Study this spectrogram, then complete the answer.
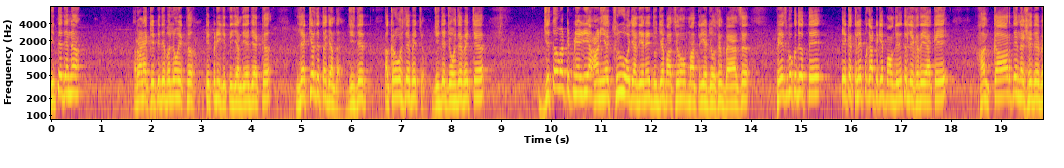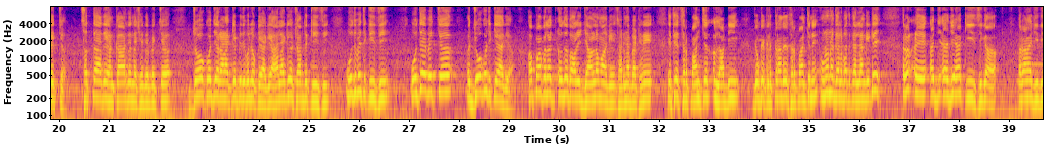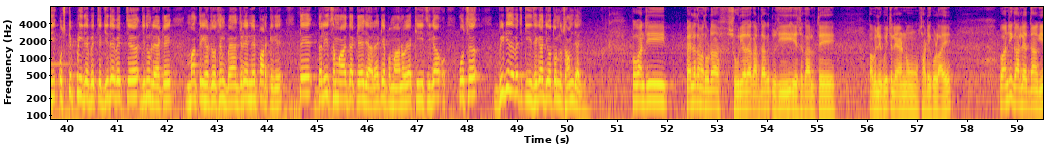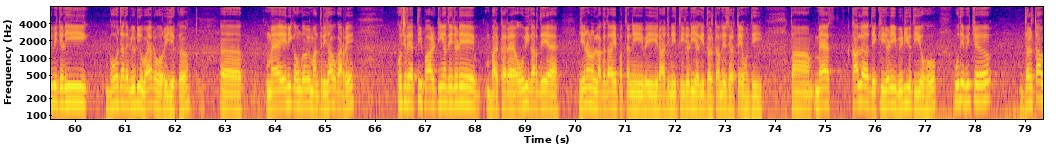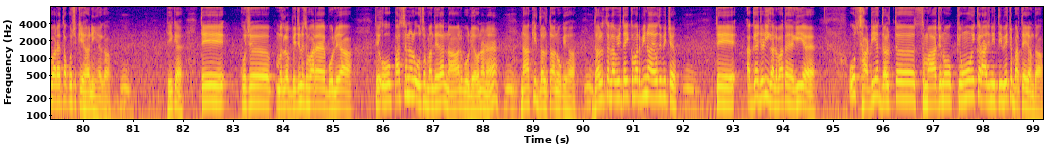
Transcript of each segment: ਬੀਤੇ ਦਿਨ ਰਾਣਾ ਕੇਪੀ ਦੇ ਵੱਲੋਂ ਇੱਕ ਟਿੱਪਣੀ ਕੀਤੀ ਜਾਂਦੀ ਹੈ, ਜਾਂ ਇੱਕ ਲੈਕਚਰ ਦਿੱਤਾ ਜਾਂਦਾ ਜਿਸ ਦੇ ਅਕਰੋਸ਼ ਦੇ ਵਿੱਚ ਜਿਸ ਦੇ ਜੋਸ਼ ਦੇ ਵਿੱਚ ਜਿਸ ਤੋਂ ਬਾਅਦ ਟਿੱਪਣੀਆਂ ਜਿਹੜੀਆਂ ਆਣੀਆਂ ਸ਼ੁਰੂ ਹੋ ਜਾਂਦੀਆਂ ਨੇ, ਦੂਜੇ ਪਾਸਿਓਂ ਮੰਤਰੀ ਹਰਜੋਤ ਸਿੰਘ ਬੈਂਸ ਫੇਸਬੁੱਕ ਦੇ ਉੱਤੇ ਇੱਕ ਕਲਿੱਪ ਕੱਟ ਕੇ ਪਾਉਂਦੇ ਨੇ ਤੇ ਲਿਖਦੇ ਆ ਕਿ ਹੰਕਾਰ ਦੇ ਨਸ਼ੇ ਦੇ ਵਿੱਚ, ਸੱਤਾ ਦੇ ਹੰਕਾਰ ਦੇ ਨਸ਼ੇ ਦੇ ਵਿੱਚ ਜੋ ਕੁਝ ਰਾਣਾ ਕੇਪੀ ਦੇ ਵੱਲੋਂ ਕਿਹਾ ਗਿਆ, ਹਾਲਾਂਕਿ ਉਹ ਸ਼ਬਦ ਕੀ ਸੀ, ਉਹਦੇ ਵਿੱਚ ਕੀ ਸੀ, ਉਹਦੇ ਵਿੱਚ ਜੋ ਕੁਝ ਕਿਹਾ ਗਿਆ ਆਪਾਂ ਪਹਿਲਾਂ ਉਹਦੇ ਬਾਰੇ ਜਾਣ ਲਵਾਂਗੇ, ਸਾਡੇ ਨਾਲ ਬੈਠੇ ਨੇ ਇੱਥੇ ਸਰਪੰਚ ਲਾਡੀ, ਜੋ ਕਿ ਕਲਿੱਤਰਾਂ ਦੇ ਸਰਪੰਚ ਨੇ, ਉਹਨਾਂ ਨਾਲ ਗੱਲਬਾਤ ਕਰ ਲਾਂਗੇ ਕਿ ਰ- ਅਜਿਹਾ ਕੀ ਸੀਗਾ? ਰਾਣਾ ਜੀ ਦੀ ਉਸ ਟਿੱਪਣੀ ਦੇ ਵਿੱਚ, ਜਿਹਦੇ ਵਿੱਚ ਜਿਹਨੂੰ ਲੈ ਕੇ ਮੰਤਰੀ ਹਰਜੋਤ ਸਿੰਘ ਬੈਂਸ ਜਿਹੜੇ ਨੇ ਭੜਕ ਗਏ ਤੇ ਦਲਿਤ ਸਮਾਜ ਦਾ ਕਿਹਾ ਜਾ ਰਿਹਾ ਕਿ ਅਪਮਾਨ ਹੋਇਆ, ਕੀ ਸੀਗਾ? ਉਸ ਵੀਡੀਓ ਦੇ ਵਿੱਚ ਕੀ ਸੀਗਾ, ਜੋ ਤੁਹਾਨੂੰ ਸਮਝ ਆਈ? ਭਗਵਾਨ ਜੀ, ਪਹਿਲਾਂ ਤਾਂ ਮੈਂ ਤੁਹਾਡਾ ਸ਼ੁਕਰੀਆ ਅਦਾ ਕਰਦਾ ਕਿ ਤੁਸੀਂ ਇਸ ਗੱਲ ਤੇ ਪਬਲਿਕ ਵਿੱਚ ਲੈਣ ਨੂੰ ਸਾਡੇ ਕੋਲ ਆਏ। ਭਗਵਾਨ ਜੀ ਗੱਲ ਇਦਾਂ ਕੀ ਵੀ ਜਿਹੜੀ ਬਹੁਤ ਜ਼ਿਆਦਾ ਵੀਡੀਓ ਵਾਇਰਲ ਹੋ ਰਹੀ ਇੱਕ ਅ, ਮੈਂ ਇਹ ਨਹੀਂ ਕਹੂੰਗਾ ਵੀ ਮੰਤਰੀ ਸਾਹਿਬ ਕਰ ਰਹੇ। ਕੁਝ ਰਿਆਤੀ ਪਾਰਟੀਆਂ ਦੇ ਜਿਹੜੇ ਵਰਕਰ ਹੈ ਉਹ ਵੀ ਕਰਦੇ ਆ ਜਿਨ੍ਹਾਂ ਨੂੰ ਲੱਗਦਾ ਇਹ ਪਤਾ ਨਹੀਂ ਵੀ ਰਾਜਨੀਤੀ ਜਿਹੜੀ ਹੈਗੀ ਦਲਤਾਂ ਦੇ ਸਿਰ ਤੇ ਹੁੰਦੀ। ਤਾਂ ਮੈਂ ਕੱਲ ਦੇਖੀ ਜਿਹੜੀ ਵੀਡੀਓ ਤੀ ਉਹ ਉਹਦੇ ਵਿੱਚ ਦਲਤਾਂ ਬਾਰੇ ਤਾਂ ਕੁਝ ਕਿਹਾ ਨਹੀਂ ਹੈਗਾ। ਠੀਕ ਹੈ। ਤੇ ਕੁਝ ਮਤਲਬ ਬਿਜ਼ਨਸ ਬਾਰੇ ਬੋਲਿਆ ਤੇ ਉਹ ਪਰਸਨਲ ਉਸ ਬੰਦੇ ਦਾ ਨਾਂ ਬੋਲਿਆ ਉਹਨਾਂ ਨੇ ਨਾ ਕਿ ਦਲਤਾਂ ਨੂੰ ਕਿਹਾ। ਦਲਤ ਲਫ਼ਜ਼ ਤਾਂ ਇੱਕ ਵਾਰ ਵੀ ਨਾ ਆਇਆ ਉਹਦੇ ਵਿੱਚ। ਤੇ ਅੱਗੇ ਜਿਹੜੀ ਗੱਲਬਾਤ ਹੈਗੀ ਹੈ ਉਹ ਸਾਡੀਆਂ ਦਲਤ ਸਮਾਜ ਨੂੰ ਕਿਉਂ ਇੱਕ ਰਾਜਨੀਤੀ ਵਿੱਚ ਵਰਤਿਆ ਜਾਂਦਾ?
